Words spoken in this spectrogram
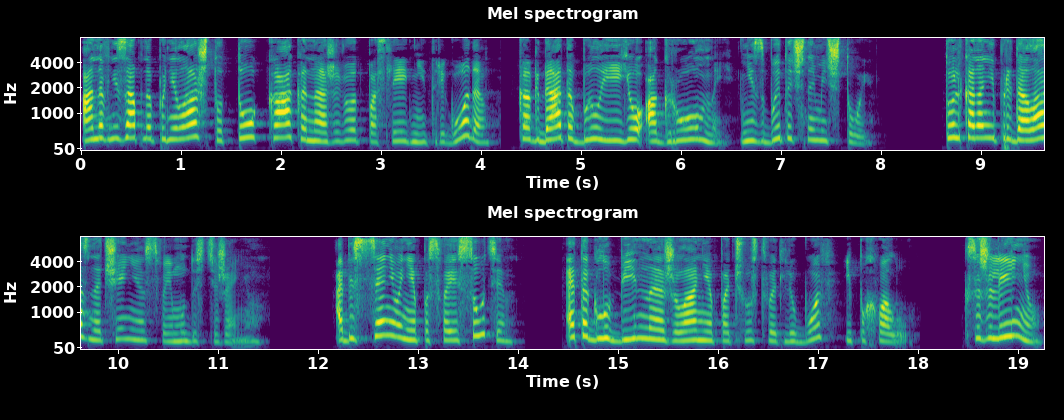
Анна внезапно поняла, что то, как она живет последние три года, когда-то было ее огромной, несбыточной мечтой – только она не придала значения своему достижению. Обесценивание по своей сути – это глубинное желание почувствовать любовь и похвалу. К сожалению,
